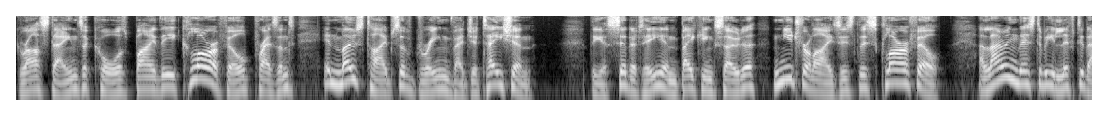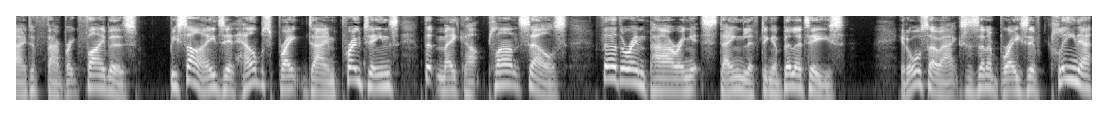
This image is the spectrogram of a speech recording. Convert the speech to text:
Grass stains are caused by the chlorophyll present in most types of green vegetation. The acidity in baking soda neutralizes this chlorophyll, allowing this to be lifted out of fabric fibers. Besides, it helps break down proteins that make up plant cells, further empowering its stain lifting abilities. It also acts as an abrasive cleaner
